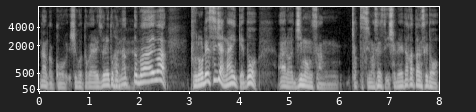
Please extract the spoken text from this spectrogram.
なんかこう、仕事がやりづらいとかになった場合は、プロレスじゃないけど、あの、ジモンさん、ちょっとすいません一緒にやりたかったんですけど、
